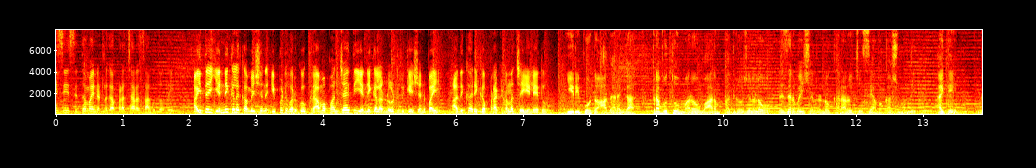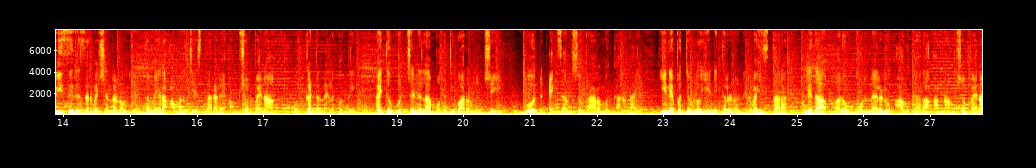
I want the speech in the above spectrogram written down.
ఈసీ సిద్ధమైనట్లుగా ప్రచారం సాగుతోంది. అయితే ఎన్నికల కమిషన్ ఇప్పటి వరకు గ్రామ పంచాయతీ ఎన్నికల నోటిఫికేషన్ పై అధికారిక ప్రకటన చేయలేదు. ఈ రిపోర్టు ఆధారంగా ప్రభుత్వం మరో వారం పది రోజులలో రిజర్వేషన్లను ఖరారు చేసే అవకాశం ఉంది. అయితే బీసీ రిజర్వేషన్లను ఎంత మేర అమలు చేస్తారనే అంశంపైన ఉత్కంఠ నెలకొంది. అయితే వచ్చే నెల మొదటి వారం నుంచి బోర్డు ఎగ్జామ్స్ ప్రారంభం కానున్నాయి. ఈ నేపథ్యంలో ఎన్నికలను నిర్వహిస్తారా లేదా మరో మూడు నెలలు ఆగుతారా అన్న అంశంపైన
